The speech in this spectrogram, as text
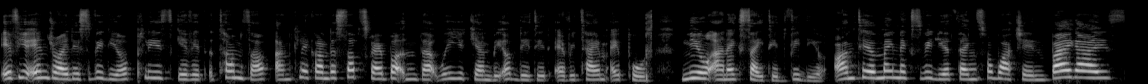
If you enjoy this video please give it a thumbs up and click on the subscribe button that way you can be updated every time I post new and excited video. Until my next video thanks for watching. Bye guys.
